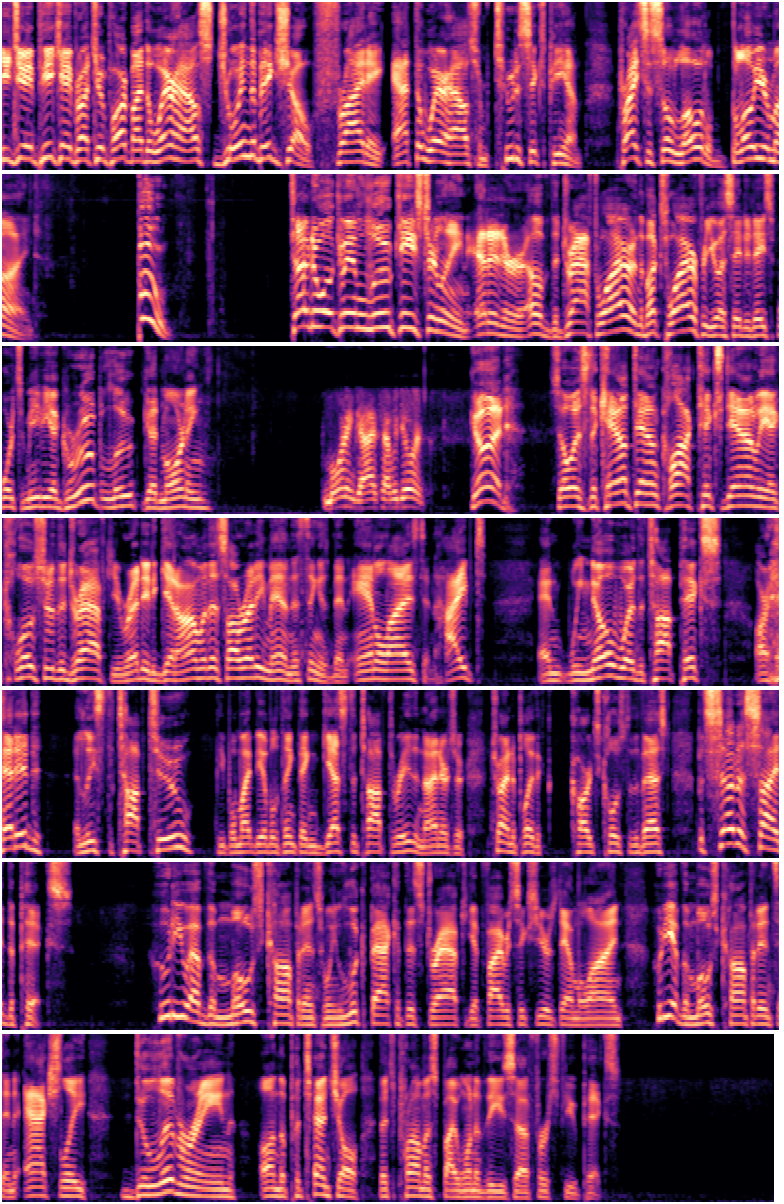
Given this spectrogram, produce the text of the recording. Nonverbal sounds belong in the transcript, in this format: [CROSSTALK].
DJ and PK brought to you in part by The Warehouse. Join the big show Friday at The Warehouse from 2 to 6 p.m. Price is so low it'll blow your mind. Boom! Time to welcome in Luke Easterling, editor of the Draft Wire and the Bucs Wire for USA Today Sports Media Group. Luke, good morning. Good morning, guys. How are we doing? Good. So as the countdown clock ticks down, we get closer to the draft. You ready to get on with this already? Man, this thing has been analyzed and hyped and we know where the top picks are headed, at least the top two. People might be able to think they can guess the top three. The Niners are trying to play the cards close to the vest. But set aside the picks. Who do you have the most confidence when we look back at this draft? You get five or six years down the line. Who do you have the most confidence in actually delivering on the potential that's promised by one of these uh, first few picks?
